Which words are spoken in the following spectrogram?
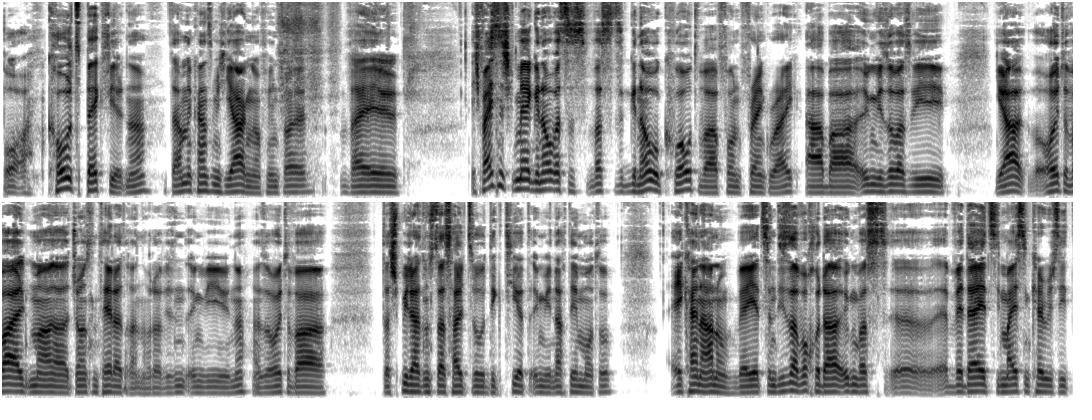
Boah, Colts Backfield, ne? Damit kannst du mich jagen auf jeden Fall, weil ich weiß nicht mehr genau, was das, was das genaue Quote war von Frank Reich, aber irgendwie sowas wie, ja, heute war halt mal Jonathan Taylor dran oder wir sind irgendwie, ne? Also heute war, das Spiel hat uns das halt so diktiert, irgendwie nach dem Motto. Ey, keine Ahnung, wer jetzt in dieser Woche da irgendwas, äh, wer da jetzt die meisten Carries sieht,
